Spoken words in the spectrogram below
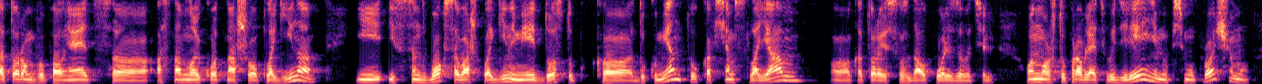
котором выполняется основной код нашего плагина, и из Sandbox ваш плагин имеет доступ к документу, ко всем слоям, э, которые создал пользователь. Он может управлять выделением и всему прочему –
